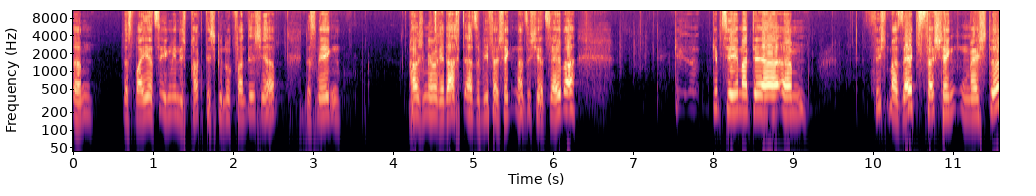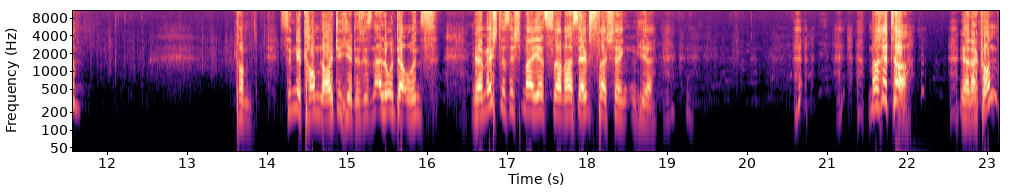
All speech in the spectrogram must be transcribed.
ähm, das war jetzt irgendwie nicht praktisch genug, fand ich, ja. Deswegen habe ich mir gedacht, also wie verschenkt man sich jetzt selber? Gibt es hier jemand, der ähm, sich mal selbst verschenken möchte? Komm, sind ja kaum Leute hier, das sind alle unter uns. Wer möchte sich mal jetzt mal selbst verschenken hier? Marita. Ja, dann komm.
